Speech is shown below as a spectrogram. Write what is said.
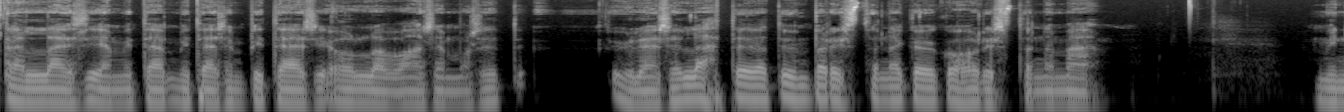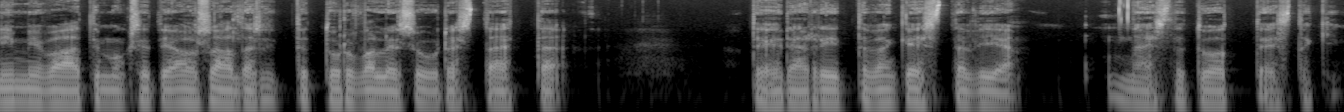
tällaisia, mitä, mitä sen pitäisi olla, vaan semmoiset yleensä lähtevät ympäristönäkökohdista nämä minimivaatimukset ja osalta sitten turvallisuudesta, että tehdään riittävän kestäviä näistä tuotteistakin.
